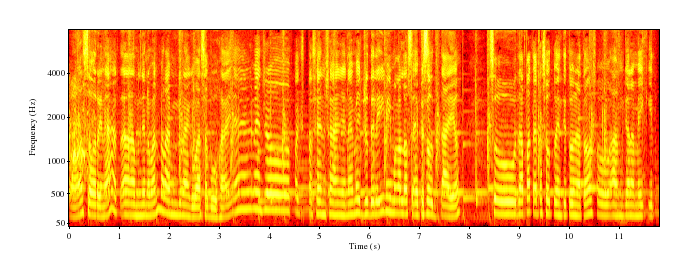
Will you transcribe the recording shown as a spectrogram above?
Oh, sorry na. At alam um, nyo naman, maraming ginagawa sa buhay. Eh, medyo pagpasensyahan nyo na. Medyo delay. May mga lost episode tayo. So, dapat episode 22 na to. So, I'm gonna make it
